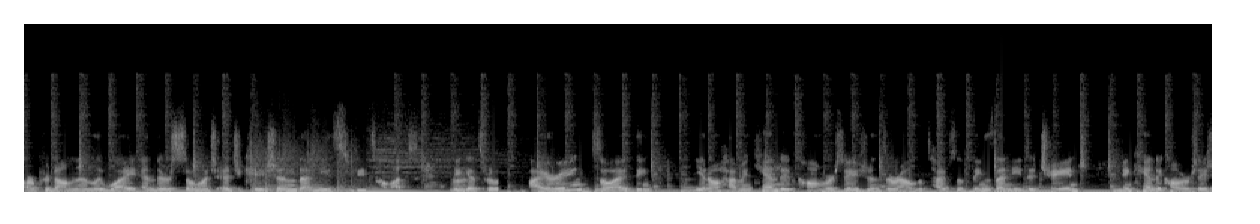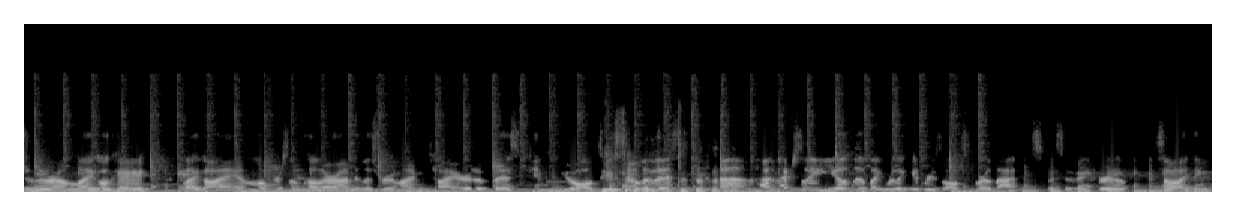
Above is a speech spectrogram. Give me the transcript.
are predominantly white and there's so much education that needs to be taught. Right. It gets really tiring. So I think, you know, having candid conversations around the types of things that need to change mm. and candid conversations around like, okay, like I am a person of color, I'm in this room, I'm tired of this. Can you all do some of this? Um, has actually yielded like really good results for that specific group. So I think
